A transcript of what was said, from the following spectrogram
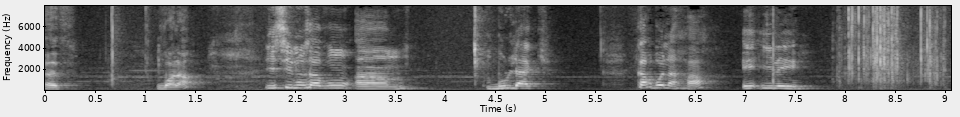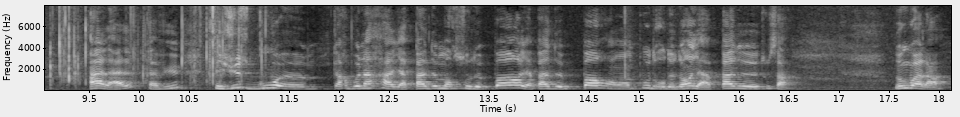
œufs. Voilà. Ici, nous avons un bouldak carbonara et il est halal, t'as vu C'est juste goût euh, carbonara, il n'y a pas de morceaux de porc, il n'y a pas de porc en poudre dedans, il n'y a pas de tout ça. Donc voilà,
